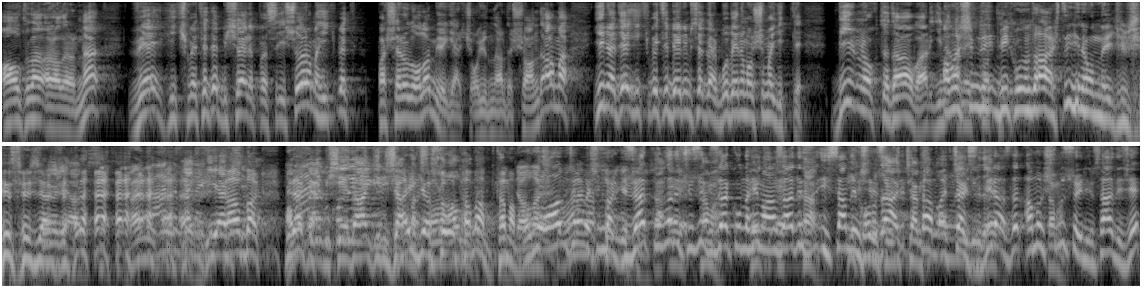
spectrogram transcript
Aldılar aralarına ve Hikmet'e de bir şeyler yapmasını istiyorlar ama Hikmet başarılı olamıyor gerçi oyunlarda şu anda ama yine de Hikmet'i benimseder. Bu benim hoşuma gitti. Bir nokta daha var. Yine Ama şimdi bir konu daha açtı yine onunla ilgili bir şey söyleyeceğim. Öyle şu an. abi. Ben de Ben diğer Tamam şey- bak, bir dakika. ben bir şeye daha gireceğim. Hayır bak, sonra so- alma tamam tamam. Onu alacağım ama şimdi bak güzel konular açıyorsun. tamam. Güzel konular hem tamam. İhsan da Bir şey konu daha söyleyecek. açacağım, Tamam açacaksın birazdan ama şunu Tamam. söyleyeyim sadece.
